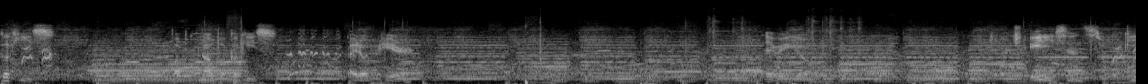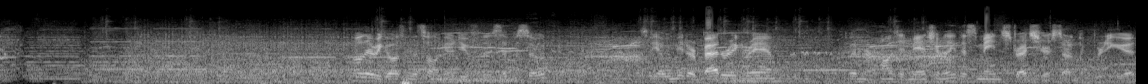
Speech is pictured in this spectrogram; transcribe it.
Cookies. Popcorn, no, put cookies right over here. There we go. Charge 80 cents. Oh, there we go. I think that's all I'm going to do for this episode. So yeah, we made our battering ram. Put in our haunted mansion. I think this main stretch here is starting to look pretty good.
